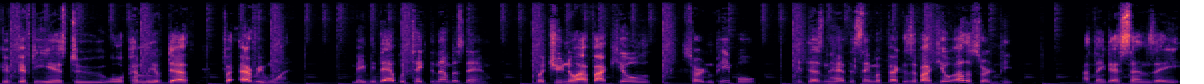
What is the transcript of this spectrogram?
50 years to or penalty of death for everyone. Maybe that would take the numbers down. But you know, if I kill certain people, it doesn't have the same effect as if I kill other certain people. I think that sends a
